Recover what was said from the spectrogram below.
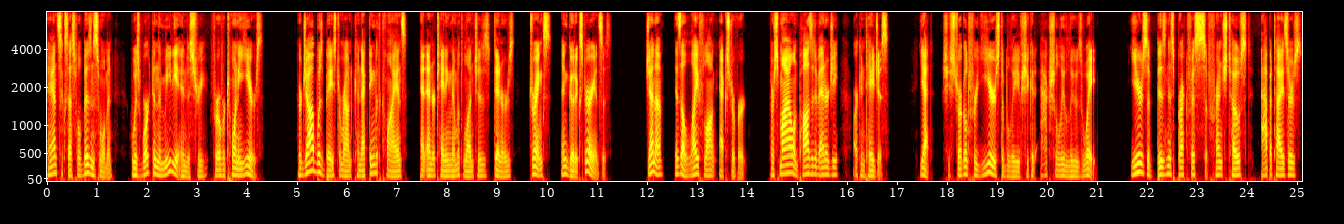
and successful businesswoman who has worked in the media industry for over 20 years. Her job was based around connecting with clients and entertaining them with lunches, dinners, drinks, and good experiences. Jenna is a lifelong extrovert. Her smile and positive energy are contagious. Yet, she struggled for years to believe she could actually lose weight. Years of business breakfasts of French toast, appetizers,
